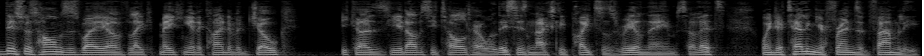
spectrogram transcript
this was Holmes's way of like making it a kind of a joke because he had obviously told her, well, this isn't actually Pitezel's real name. So let's, when you're telling your friends and family,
